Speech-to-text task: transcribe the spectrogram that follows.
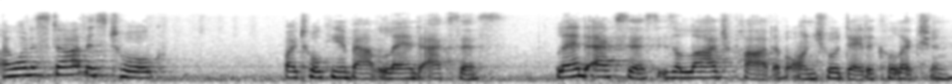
I want to start this talk by talking about land access. Land access is a large part of onshore data collection.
